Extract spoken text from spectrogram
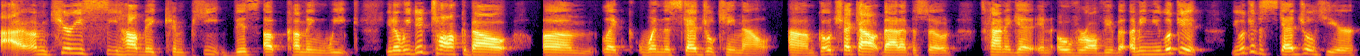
I, I'm curious to see how they compete this upcoming week. You know, we did talk about um, like when the schedule came out. Um, go check out that episode to kind of get an overall view. But I mean, you look at you look at the schedule here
